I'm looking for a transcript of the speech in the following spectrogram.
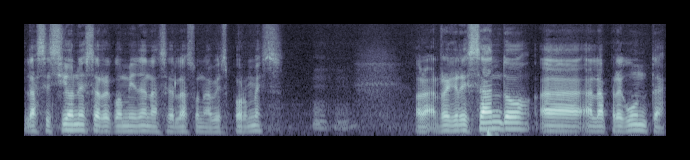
Las sesiones se recomiendan hacerlas una vez por mes. Ahora, regresando a, la pregunta,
